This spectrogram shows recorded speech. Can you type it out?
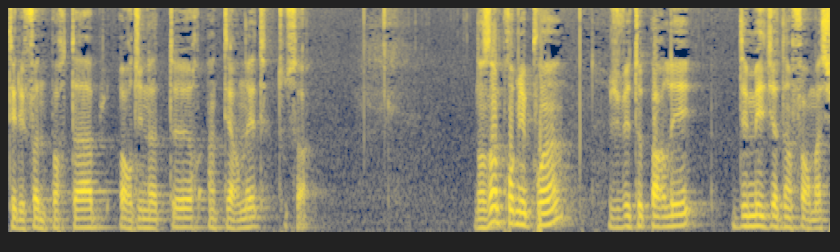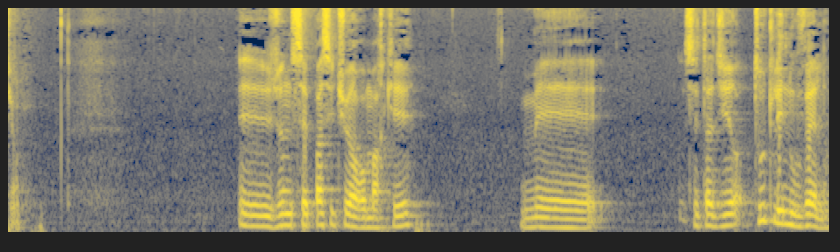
Téléphone portable, ordinateur, internet, tout ça. Dans un premier point, je vais te parler des médias d'information. Et je ne sais pas si tu as remarqué, mais c'est-à-dire toutes les nouvelles,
